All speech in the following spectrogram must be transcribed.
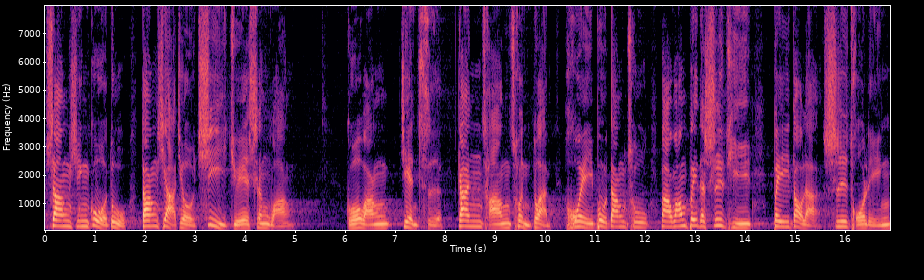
伤心过度，当下就气绝身亡。国王见此，肝肠寸断，悔不当初，把王妃的尸体背到了狮驼岭。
